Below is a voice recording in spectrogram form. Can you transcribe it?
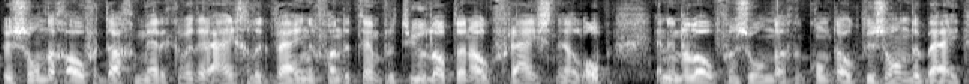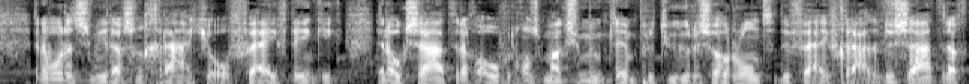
Dus zondag overdag merken we er eigenlijk weinig van. De temperatuur loopt dan ook vrij snel op. En in de loop van zondag komt ook de zon erbij. En dan wordt het 's middags een graadje of vijf, denk ik. En ook zaterdag overigens maximumtemperaturen zo rond de 5 graden. Dus zaterdag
